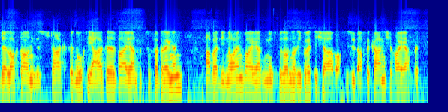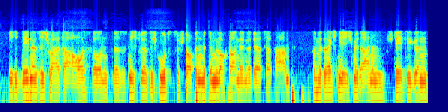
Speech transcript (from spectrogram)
Der Lockdown ist stark genug, die alte Variante zu verdrängen. Aber die neuen Varianten, insbesondere die britische, aber auch die südafrikanische Variante, die dehnen sich weiter aus und es ist nicht wirklich gut zu stoppen mit dem Lockdown, den wir derzeit haben. Somit rechne ich mit einem stetigen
